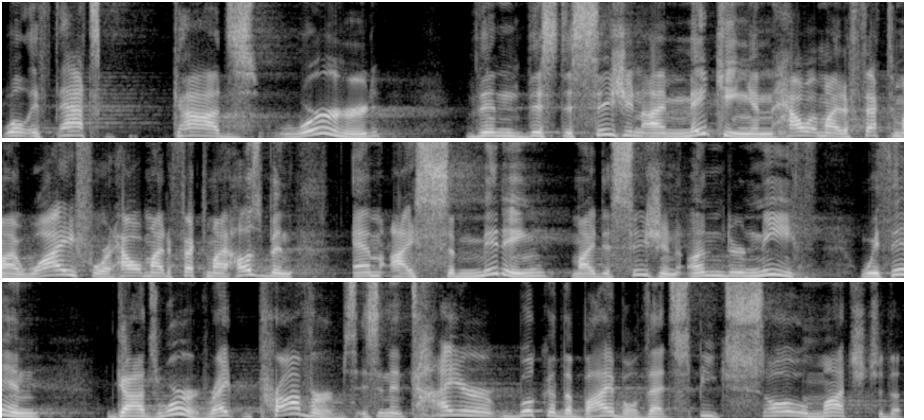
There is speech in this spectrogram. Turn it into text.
Well, if that's God's word, then this decision I'm making and how it might affect my wife or how it might affect my husband, am I submitting my decision underneath within God's word, right? Proverbs is an entire book of the Bible that speaks so much to the,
